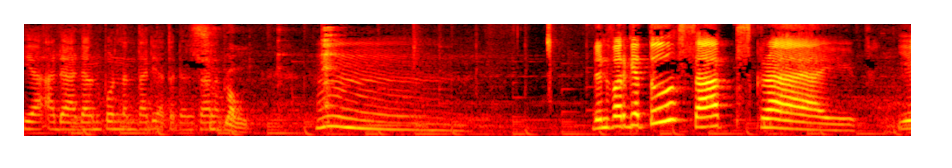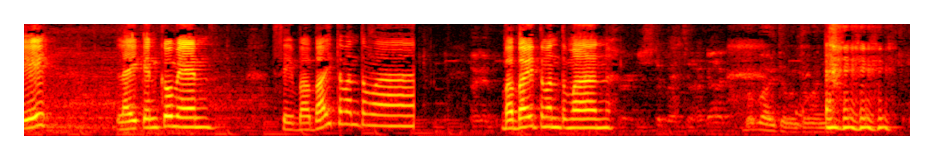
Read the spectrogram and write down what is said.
Ya, ada daun pondan tadi atau daun salam. Hmm. Don't forget to subscribe. Yeah. Like and comment. Say bye-bye teman-teman. Bye-bye teman-teman. バイトのために。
